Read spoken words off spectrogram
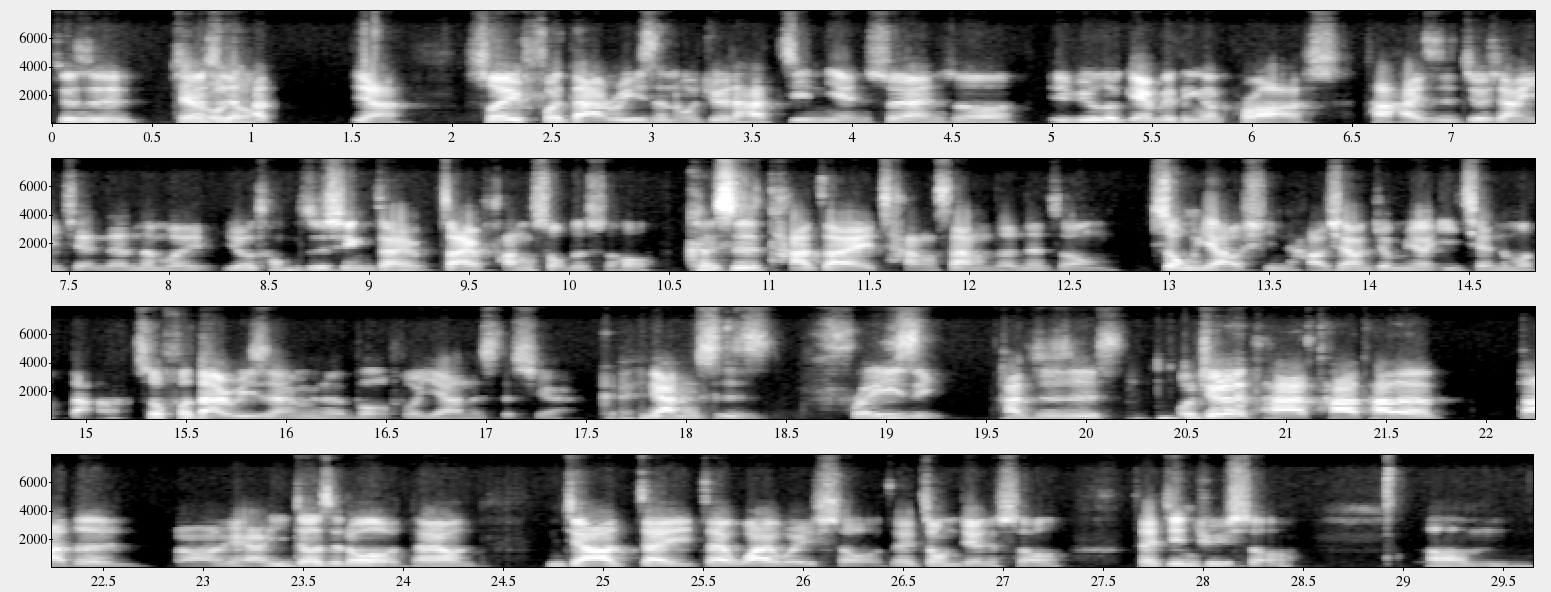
就是就是他，Yeah。所以，for that reason，我觉得他今年虽然说，if you look everything across，他还是就像以前的那么有统治性在，在在防守的时候，可是他在场上的那种重要性好像就没有以前那么大。So for that reason，I'm gonna vote for Giannis this year. Giannis is crazy，他就是我觉得他他他的他的啊，he does it all。他要你就要在在外围守，在中间守，在禁区守，嗯，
